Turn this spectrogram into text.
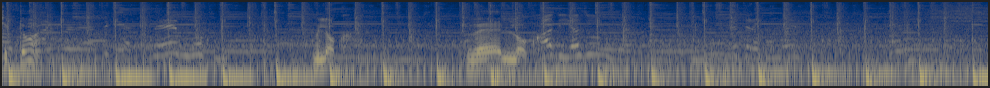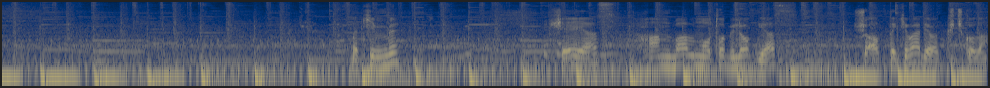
Çıktı mı? Ve blok mu? Vlog. Ve log. Hadi yaz oğlum ya. Ne telefondayız? Bakayım bir. Şey yaz. Handbal motoblog yaz. Şu alttaki var ya bak küçük olan.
